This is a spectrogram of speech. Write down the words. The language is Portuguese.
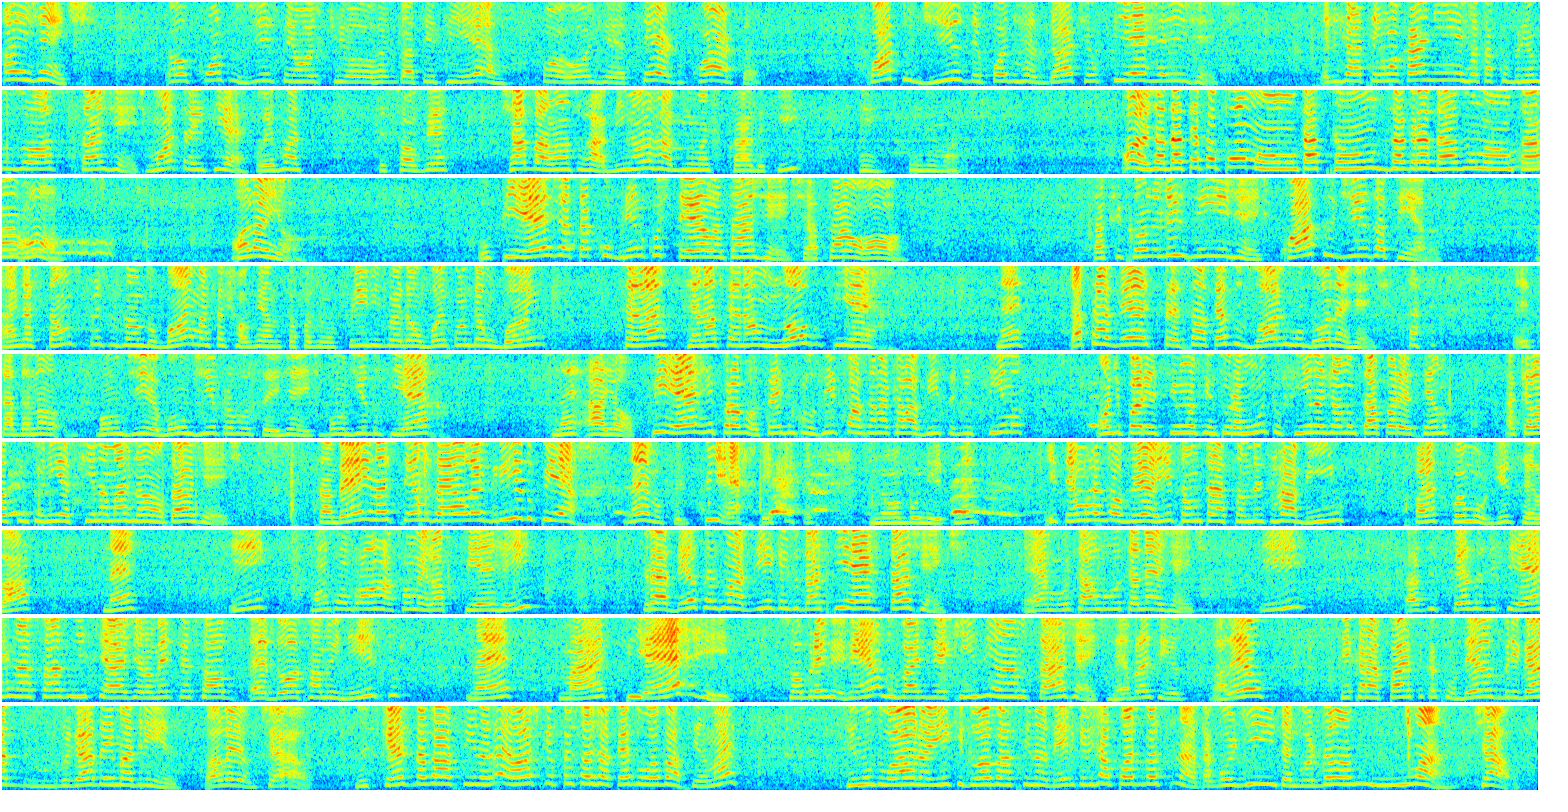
Aí, gente, eu, quantos dias tem hoje que eu resgatei Pierre? Foi hoje, é terça, quarta. Quatro dias depois do resgate, é o Pierre aí, gente. Ele já tem uma carninha, já tá cobrindo os ossos, tá, gente? Mostra aí, Pierre. Levanta. Pessoal vê. Já balança o rabinho. Olha o rabinho machucado aqui. Vem, vem, levanta. Olha, já dá até pra pôr a mão. Não tá tão desagradável não, tá? Ó. Olha aí, ó. O Pierre já tá cobrindo costela, tá, gente? Já tá, ó. Tá ficando lisinho, gente. Quatro dias apenas. Ainda estamos precisando do banho, mas tá chovendo, tá fazendo frio. A gente vai dar um banho. Quando der um banho, será, renascerá um novo Pierre, né? Dá pra ver a expressão até dos olhos mudou, né, gente? Ele tá dando bom dia, bom dia pra vocês, gente. Bom dia do Pierre, né? Aí, ó, Pierre pra vocês, inclusive fazendo aquela vista de cima, onde parecia uma cintura muito fina, já não tá aparecendo aquela cinturinha fina mais não, tá, gente? Também nós temos a alegria do Pierre, né, meu filho? Pierre, não é bonito, né? E temos resolver aí, estamos tratando desse rabinho, parece que foi mordido, sei lá, né? E vamos comprar uma ração melhor pro Pierre aí. Agradeço as madrinhas que ajudaram o Pierre, tá, gente? É muita luta, né, gente? E as despesas de Pierre não é só as iniciais, geralmente o pessoal é, doa só no início, né? Mas Pierre sobrevivendo vai viver 15 anos, tá, gente? Lembra disso. Valeu? Fica na paz, fica com Deus. Obrigado, obrigado aí, madrinhas. Valeu, tchau. Não esquece da vacina, né? Eu acho que o pessoal já até doou vacina, mas se não doaram aí, que doa a vacina dele, que ele já pode vacinar. Tá gordinho, tá engordando. Tchau.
